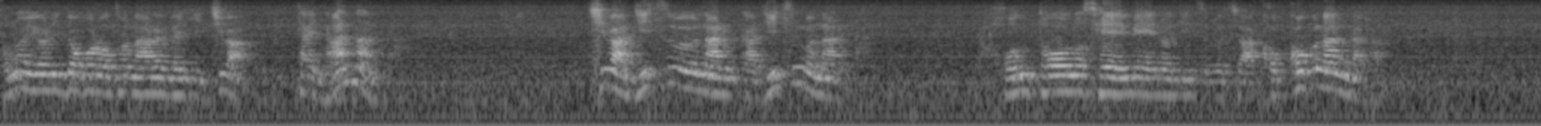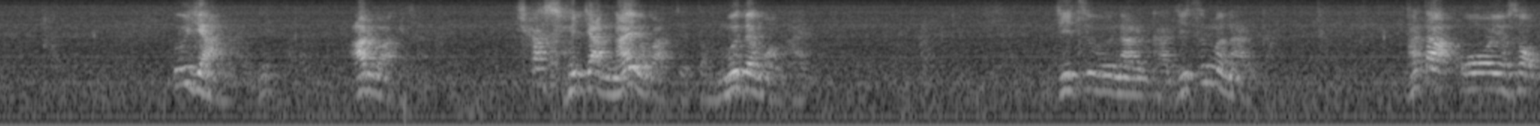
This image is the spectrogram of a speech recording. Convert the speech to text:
そのよりどころとなるべき地は一体何なんだ地は実務なるか実務なるか。本当の生命の実物は刻々なんだから。うじゃないね。あるわけじゃない。しかしそれじゃないのかっていうと無でもない。実務なるか実務なるか。またおおよそ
